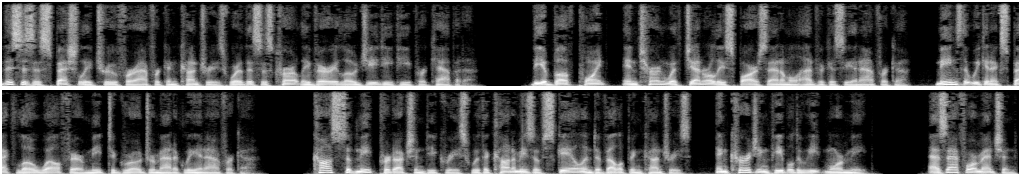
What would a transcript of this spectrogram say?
This is especially true for African countries where this is currently very low GDP per capita. The above point, in turn with generally sparse animal advocacy in Africa, means that we can expect low welfare meat to grow dramatically in Africa. Costs of meat production decrease with economies of scale in developing countries, encouraging people to eat more meat. As aforementioned,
